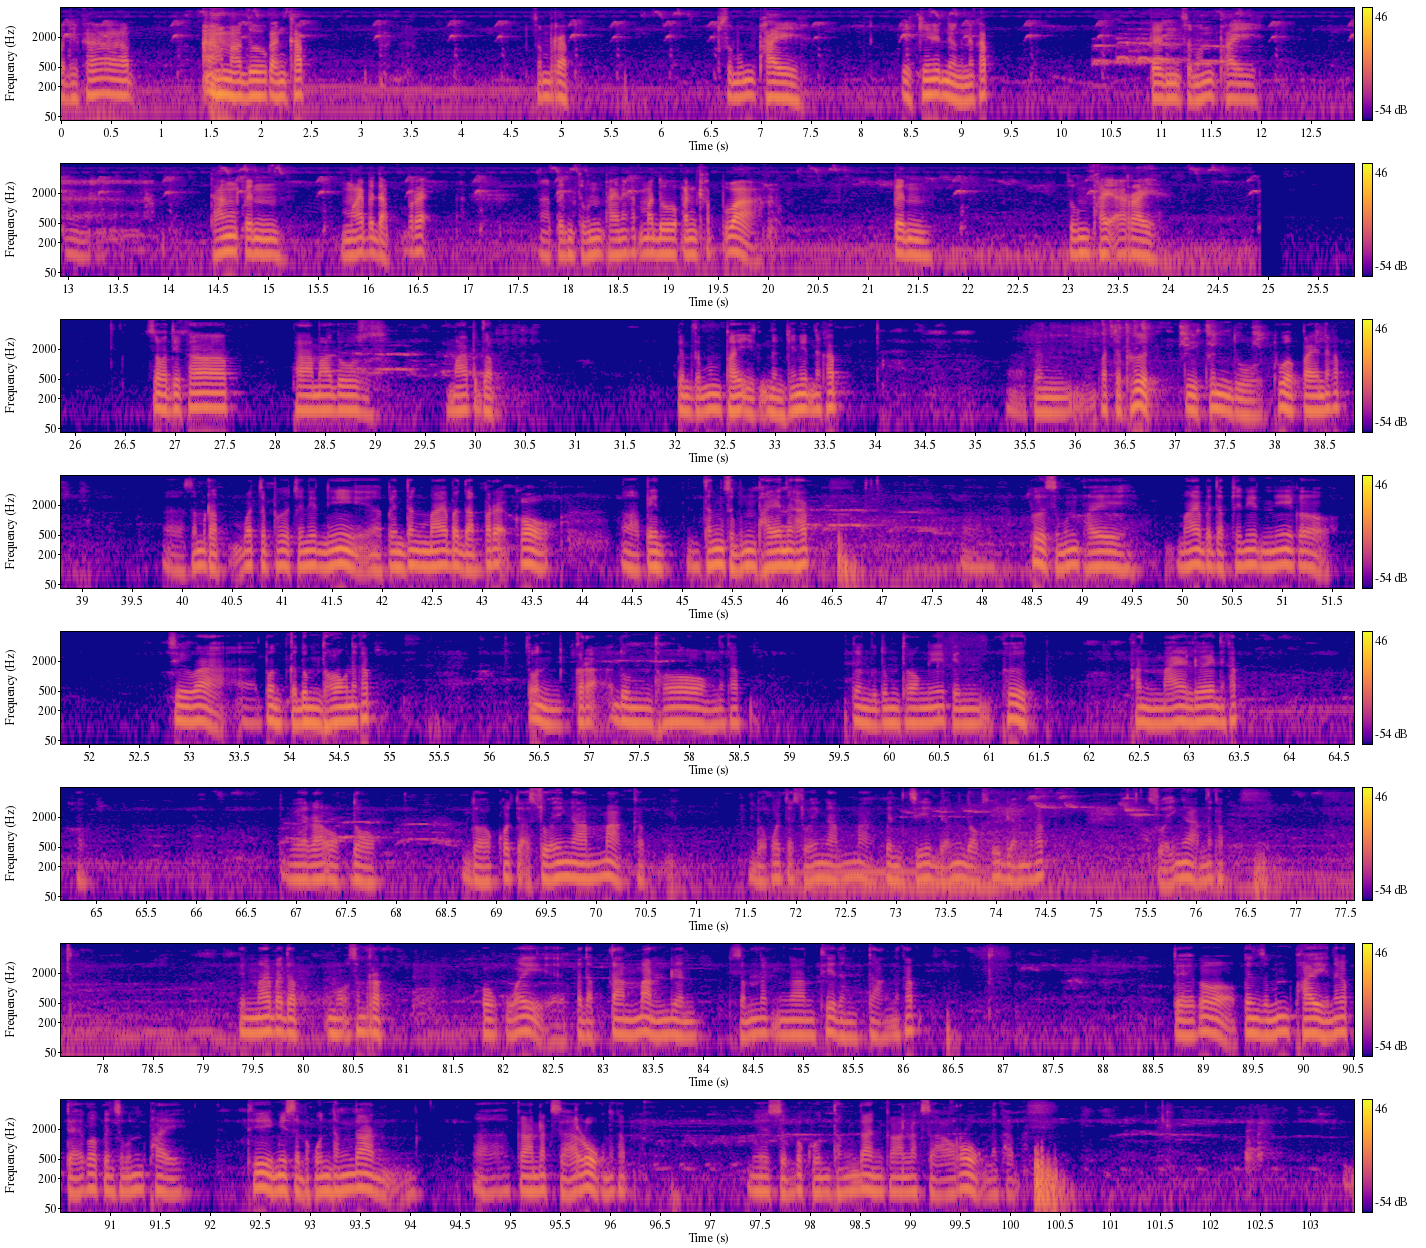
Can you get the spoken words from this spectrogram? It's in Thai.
วัสดีครับ มาดูกันครับสำหรับสมุนไพรอีกชนิดหนึ่งนะครับ เป็นสมุนไพรทั้งเป็นไม้ประดับและเป็นสมุนไพรนะครับ มาดูกันครับว่าเป็นสมุนไพรอะไร สวัสดีครับ พามาดู ไม้ประดับ เป็นสมุนไพรอีกหนึ่งชนิดนะครับ เป็นวัชพืชที่ขึ้นอยู่ทั่วไปนะครับสำหรับวัชพืชชนิดนี้เป็นทั้งไม้ประดับและก็เป็นทั้งสมุนไพรนะครับพืชสมุนไพรไม้ประดับชนิดนี้ก็ชื่อว่าต้นกระดุมทองนะครับ ต้นกระดุมทองนะครับ ต้นกระดุมทองนี้เป็นพืชพันไม้เลื้อยนะครับครับ เวลาออกดอก ดอกก็จะสวยงามมากครับ ดอกก็จะสวยงามมาก เป็นสีเหลือง ดอกสีเหลืองนะครับ สวยงามนะครับ เป็นไม้ประดับเหมาะสำหรับปลูกไว้ประดับตามบ้านเรือนสำนักงานที่ต่างๆนะครับ แต่ก็เป็นสมุนไพรนะครับ แต่ก็เป็นสมุนไพรที่มีสรรพคุณทั้งด้านาการรักษาโรคนะครับ มีสรรพคุณทั้งด้านการรักษาโรคนะครับ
